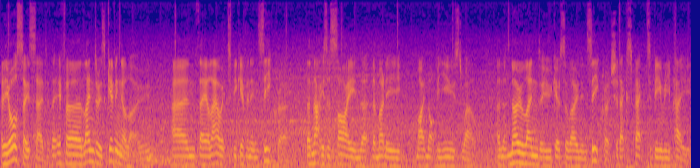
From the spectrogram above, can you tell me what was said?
And he also said that if a lender is giving a loan and they allow it to be given in secret, then that is a sign that the money might not be used well and that no lender who gives a loan in secret should expect to be repaid.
